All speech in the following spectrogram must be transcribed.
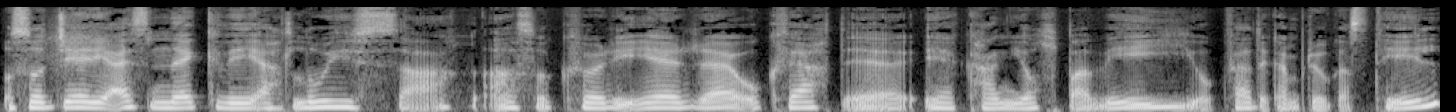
Og så gjør jeg en näck vi at Luisa, altså, hva det er det hva det jag kan hjelpe vi og hva det kan brukes til.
